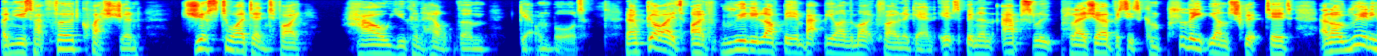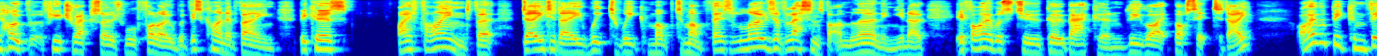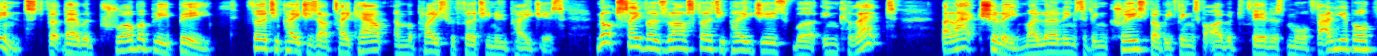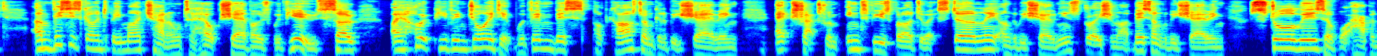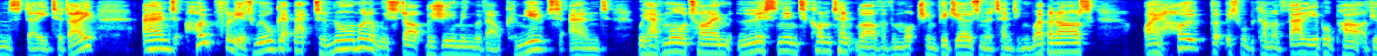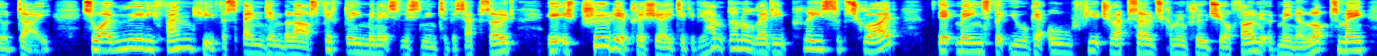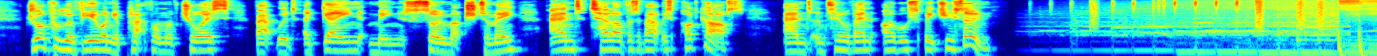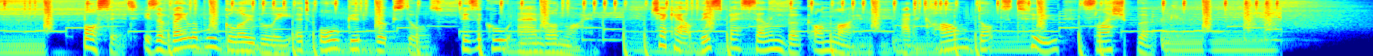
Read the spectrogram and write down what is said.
And use that third question just to identify how you can help them get on board. Now, guys, I've really loved being back behind the microphone again. It's been an absolute pleasure. This is completely unscripted, and I really hope that future episodes will follow with this kind of vein because I find that day to day, week to week, month to month, there's loads of lessons that I'm learning. You know, if I was to go back and rewrite Boss It today, I would be convinced that there would probably be 30 pages I'd take out and replace with 30 new pages. Not to say those last 30 pages were incorrect, but actually my learnings have increased. There'll be things that I would feel as more valuable. And this is going to be my channel to help share those with you. So I hope you've enjoyed it. Within this podcast, I'm going to be sharing extracts from interviews that I do externally. I'm going to be sharing inspiration like this. I'm going to be sharing stories of what happens day to day. And hopefully, as we all get back to normal and we start resuming with our commutes and we have more time listening to content rather than watching videos and attending webinars, I hope that this will become a valuable part of your day. So I really thank you for spending the last 15 minutes listening to this episode. It is truly appreciated. If you haven't done already, please subscribe. It means that you will get all future episodes coming through to your phone. It would mean a lot to me. Drop a review on your platform of choice. That would again mean so much to me. And tell others about this podcast. And until then, I will speak to you soon. Boss It is available globally at all good bookstores, physical and online. Check out this best-selling book online at carl.to slash book.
